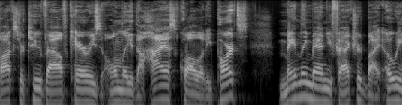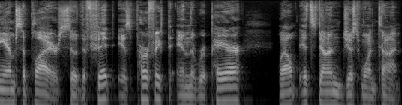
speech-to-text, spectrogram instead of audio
Boxer 2 valve carries only the highest quality parts, mainly manufactured by OEM suppliers, so the fit is perfect and the repair, well, it's done just one time.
